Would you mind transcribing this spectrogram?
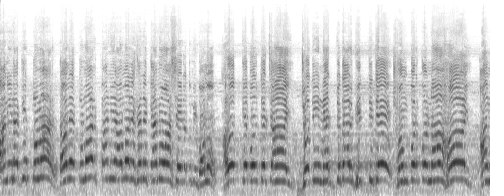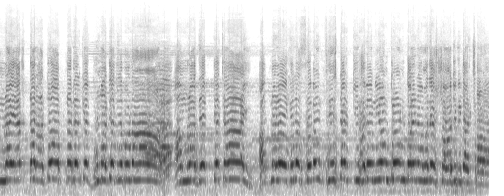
পানি নাকি তোমার? তাহলে তোমার পানি আমার এখানে কেন আসে এটা তুমি বলো। ভারতকে বলতে চাই, যদি ন্যায্যতার ভিত্তিতে সম্পর্ক না হয়, আমরা একটা রাত আপনাদেরকে ঘুমাতে দেব না। আমরা দেখতে চাই, আপনারা এখানে সেভেন সিস্টার কীভাবে নিয়ন্ত্রণ করেন আমাদের সহযোগিতা ছাড়া।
